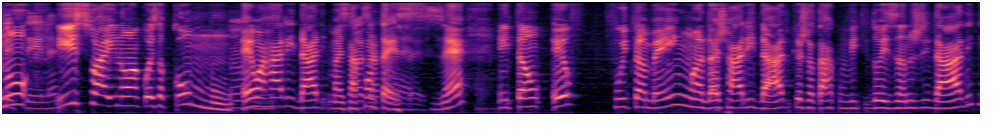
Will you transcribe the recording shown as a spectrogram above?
não- né? Isso aí não é uma coisa comum, é uma raridade, mas, Mas acontece, acontece. né? Então, eu fui também uma das raridades, porque eu já estava com 22 anos de idade,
